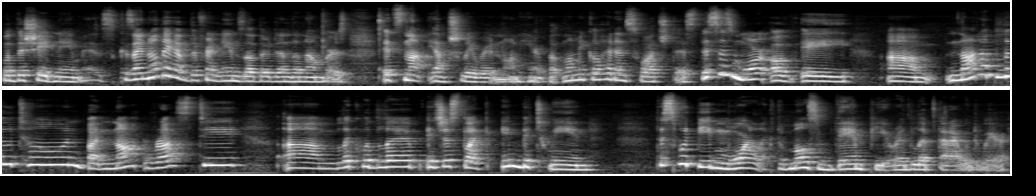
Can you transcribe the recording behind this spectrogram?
what the shade name is because I know they have different names other than the numbers. It's not actually written on here, but let me go ahead and swatch this. This is more of a, um, not a blue tone, but not rusty um, liquid lip. It's just like in between. This would be more like the most vampy red lip that I would wear.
